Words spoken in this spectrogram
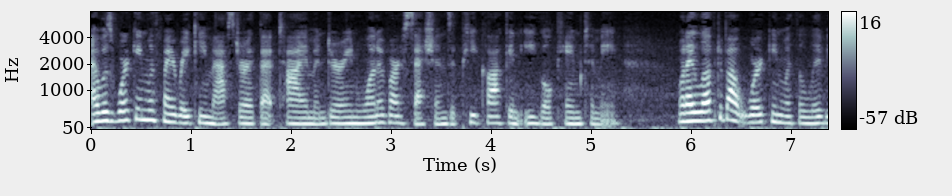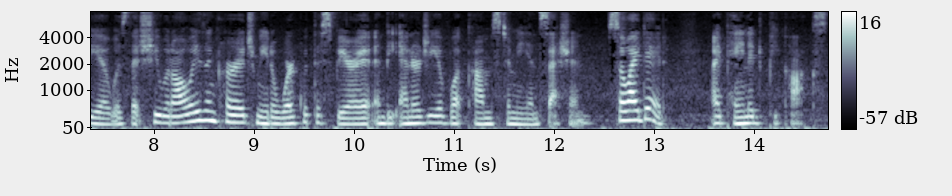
I was working with my Reiki master at that time, and during one of our sessions, a peacock and eagle came to me. What I loved about working with Olivia was that she would always encourage me to work with the spirit and the energy of what comes to me in session. So I did. I painted peacocks,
